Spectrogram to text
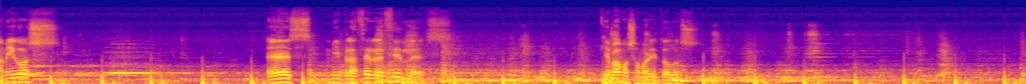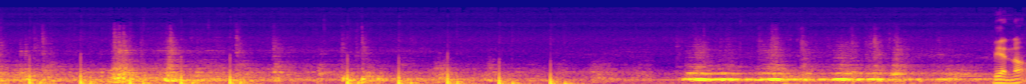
Amigos, es mi placer decirles que vamos a morir todos. Bien, ¿no?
